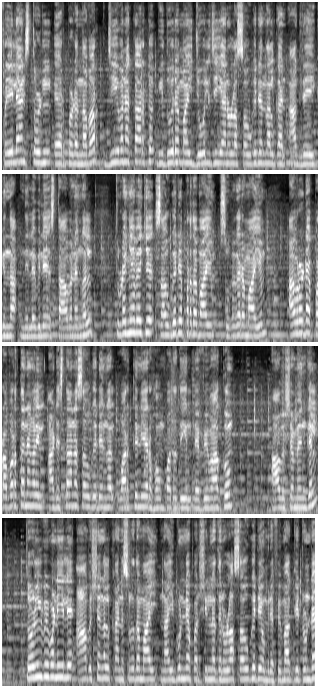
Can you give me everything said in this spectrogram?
ഫ്രീലാൻസ് തൊഴിൽ ഏർപ്പെടുന്നവർ ജീവനക്കാർക്ക് വിദൂരമായി ജോലി ചെയ്യാനുള്ള സൗകര്യം നൽകാൻ ആഗ്രഹിക്കുന്ന നിലവിലെ സ്ഥാപനങ്ങൾ തുടങ്ങിയവയ്ക്ക് സൗകര്യപ്രദമായും സുഖകരമായും അവരുടെ പ്രവർത്തനങ്ങളിൽ അടിസ്ഥാന സൗകര്യങ്ങൾ വർക്ക് നിയർ ഹോം പദ്ധതിയിൽ ലഭ്യമാക്കും. ആവശ്യമെങ്കിൽ തൊഴിൽ വിപണിയിലെ ആവശ്യങ്ങൾക്കനുസൃതമായി നൈപുണ്യ പരിശീലനത്തിനുള്ള സൗകര്യവും ലഭ്യമാക്കിയിട്ടുണ്ട്.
